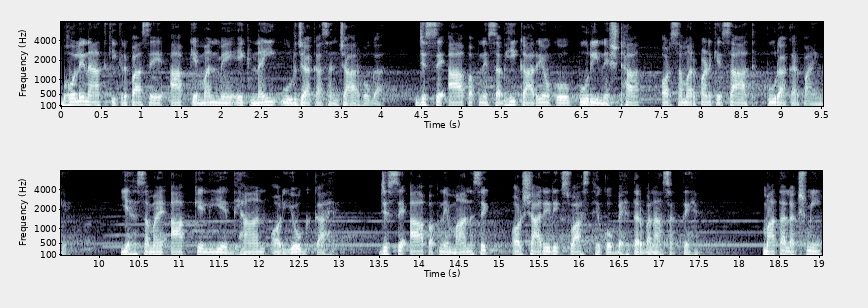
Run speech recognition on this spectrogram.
भोलेनाथ की कृपा से आपके मन में एक नई ऊर्जा का संचार होगा, जिससे आप अपने सभी कार्यों को पूरी निष्ठा और समर्पण के साथ पूरा कर पाएँगे। यह समय आपके लिए ध्यान और योग का है, जिससे आप अपने मानसिक और शारीरिक स्वास्थ्य को बेहतर बना सकते हैं। माता लक्ष्मी,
